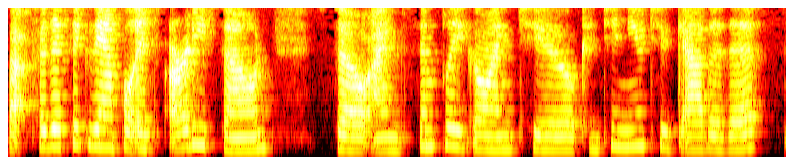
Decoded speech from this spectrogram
But for this example, it's already sewn, so I'm simply going to continue to gather this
